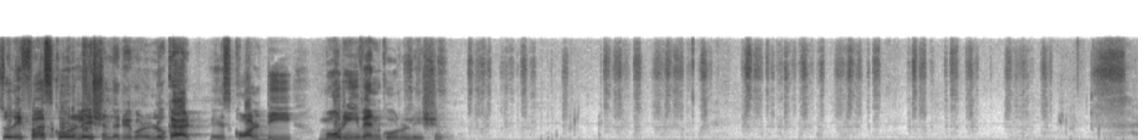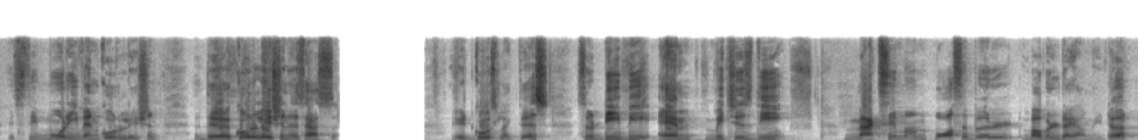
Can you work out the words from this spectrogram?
So, the first correlation that we are going to look at is called the Mori-Wen correlation. It is the Mori-Wen correlation. The correlation is as it goes like this. So, dBm which is the maximum possible bubble diameter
